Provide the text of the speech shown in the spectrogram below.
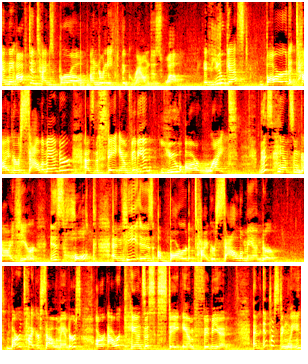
and they oftentimes burrow underneath the ground as well. If you guessed barred tiger salamander as the state amphibian, you are right. This handsome guy here is Hulk, and he is a barred tiger salamander. Barred tiger salamanders are our Kansas state amphibian. And interestingly,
